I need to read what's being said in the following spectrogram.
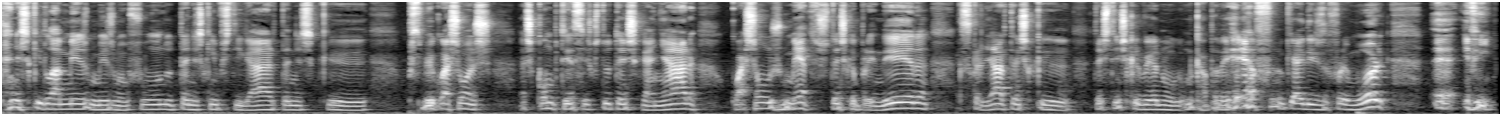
tenhas que ir lá mesmo, mesmo ao fundo, tenhas que investigar, tenhas que perceber quais são as, as competências que tu tens que ganhar, quais são os métodos que tens que aprender, que se calhar tens que, tens que te inscrever no, no KDF, no que aí diz do framework, uh, enfim,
